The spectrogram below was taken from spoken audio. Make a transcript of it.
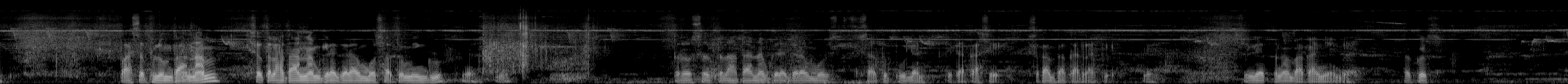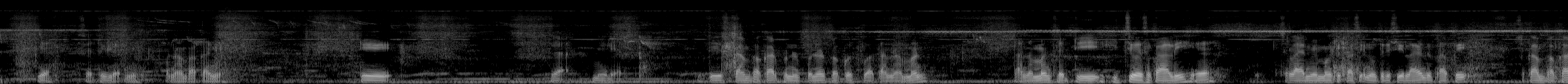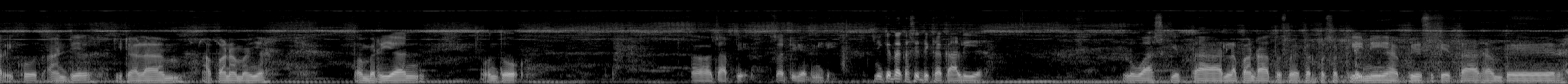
pas sebelum tanam setelah tanam kira-kira umur satu minggu. Terus setelah tanam kira-kira umur satu bulan kita kasih sekam bakar lagi. Ya. lihat penampakannya nih bagus. Ya saya dilihat nih penampakannya. Di ya ini lihat. Jadi sekam bakar benar-benar bagus buat tanaman. Tanaman jadi hijau sekali ya. Selain memang dikasih nutrisi lain tetapi sekam bakar ikut andil di dalam apa namanya pemberian untuk uh, cabai. Dilihat ini ini kita kasih tiga kali ya. Luas sekitar 800 meter persegi ini habis sekitar hampir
